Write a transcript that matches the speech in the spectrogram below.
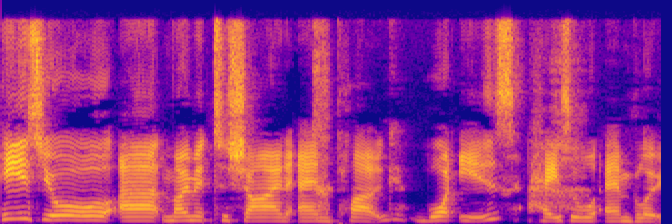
Here's your uh, moment to shine and plug. What is Hazel and Blue?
